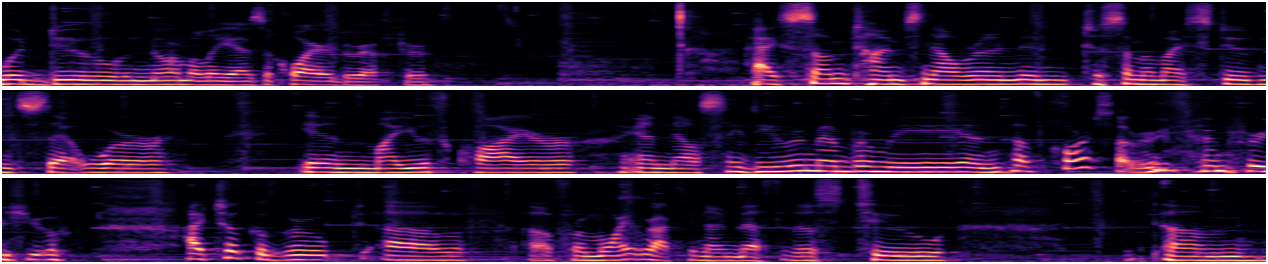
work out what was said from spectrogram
would do normally as a choir director. I sometimes now run into some of my students that were in my youth choir and they'll say, do you remember me? And of course I remember you. I took a group of, uh, from White Rock United Methodist to, um,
